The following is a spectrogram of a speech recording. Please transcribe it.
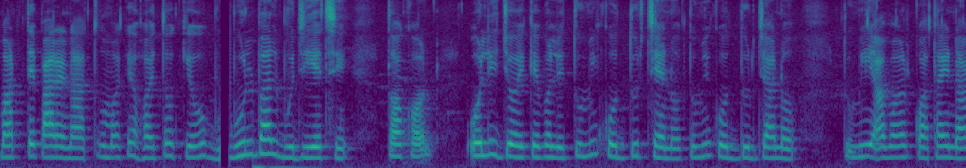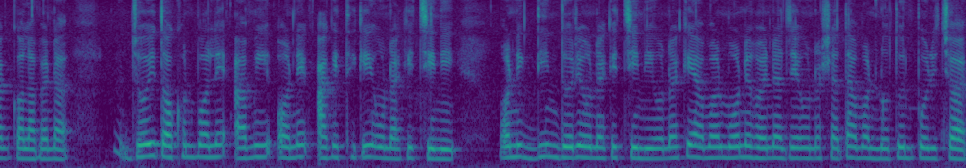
মারতে পারে না, তোমাকে হয়তো কেউ ভুলভাল বুঝিয়েছে। তখন অলি জয়কে বলে, তুমি কদ্দূর চেনো, তুমি কদ্দূর জানো, তুমি আমার কথায় নাক গলাবে না। জয় তখন বলে, আমি অনেক আগে থেকেই ওনাকে চিনি। অনেক দিন ধরে ওনাকে চিনি। ওনাকে আমার মনে হয় না যে ওনার সাথে আমার নতুন পরিচয়।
